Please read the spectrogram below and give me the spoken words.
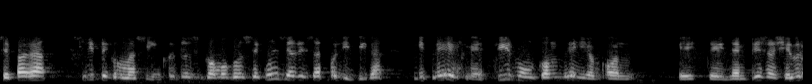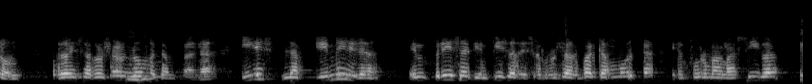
Se paga 7,5. Entonces, como consecuencia de esa política, IPF firma un convenio con este, la empresa Chevron para desarrollar Loma Campana y es la primera empresa que empieza a desarrollar vaca muerta en forma masiva. en la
